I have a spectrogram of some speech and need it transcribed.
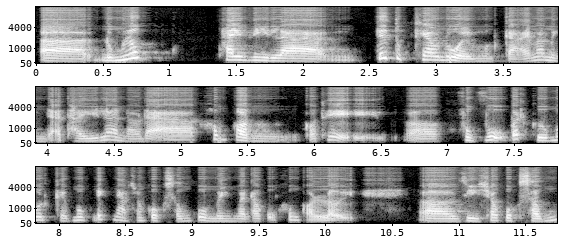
ờ, đúng lúc, thay vì là tiếp tục theo đuổi một cái mà mình đã thấy là nó đã không còn có thể, ờ, phục vụ bất cứ một cái mục đích nào trong cuộc sống của mình và nó cũng không có lợi, ờ, gì cho cuộc sống.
